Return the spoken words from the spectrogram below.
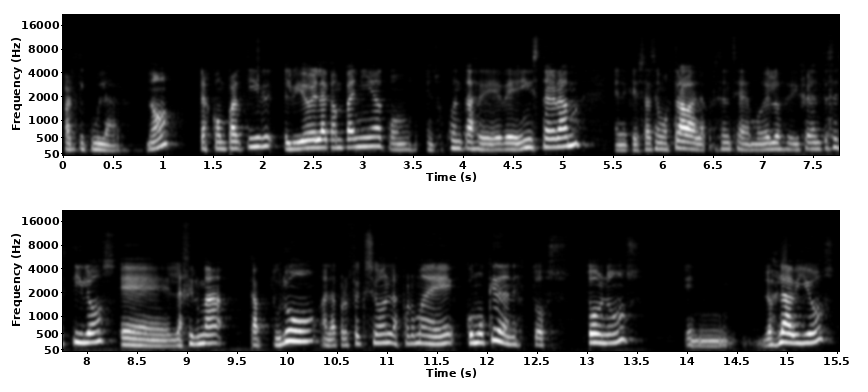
particular. ¿No? Tras compartir el video de la campaña en sus cuentas de, Instagram, en el que ya se mostraba la presencia de modelos de diferentes estilos, eh, la firma capturó a la perfección la forma de cómo quedan estos tonos en los labios,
